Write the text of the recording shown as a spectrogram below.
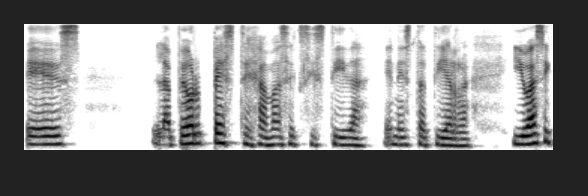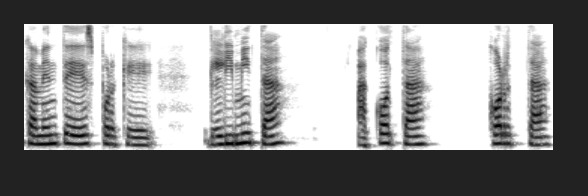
es la peor peste jamás existida en esta tierra y básicamente es porque limita, acota, corta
